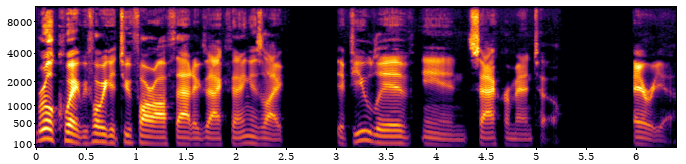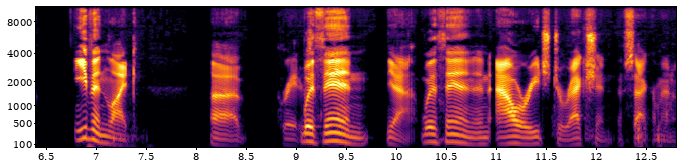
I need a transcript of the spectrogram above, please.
Real quick, before we get too far off that exact thing, is like if you live in Sacramento area, even like uh Great. within yeah within an hour each direction of Sacramento,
